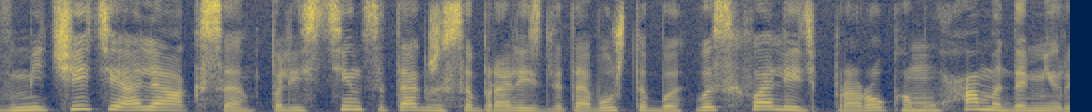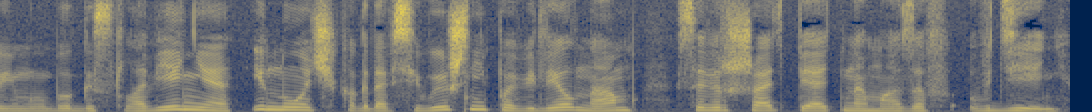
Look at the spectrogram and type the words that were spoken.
В мечети Алякса палестинцы также собрались для того, чтобы восхвалить пророка Мухаммада, мира ему и благословения, и ночь, когда Всевышний повелел нам совершать пять намазов в день.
